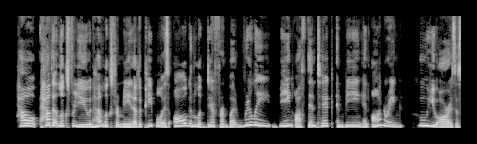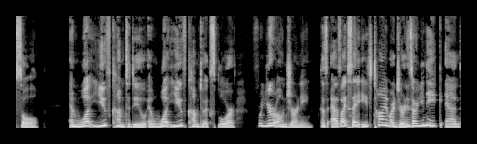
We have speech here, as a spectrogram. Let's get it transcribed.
how how that looks for you and how it looks for me and other people is all going to look different, but really being authentic and being and honoring who you are as a soul and what you've come to do and what you've come to explore for your own journey. Because as I say, each time our journeys are unique and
